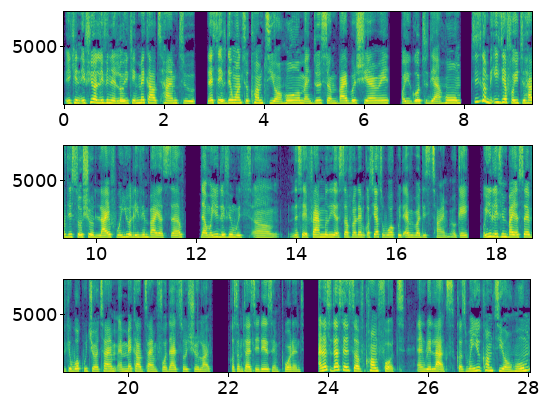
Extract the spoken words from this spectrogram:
you can if you're living alone you can make out time to let's say if they want to come to your home and do some bible sharing or you go to their home so it's going to be easier for you to have this social life when you're living by yourself than when you're living with um let's say family or stuff like that because you have to work with everybody's time okay when you're living by yourself you can work with your time and make out time for that social life because sometimes it is important and also that sense of comfort and relax because when you come to your home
